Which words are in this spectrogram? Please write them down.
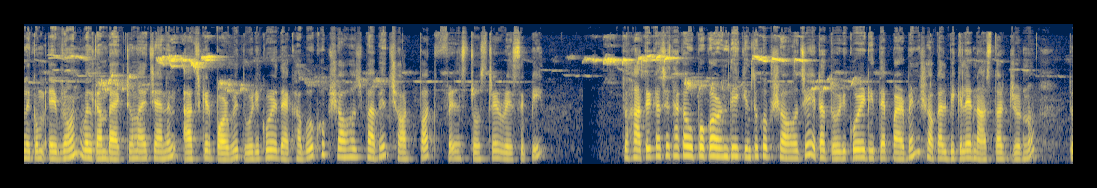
আলাইকুম everyone welcome back to my channel আজকের পর্বে তৈরি করে দেখাবো খুব সহজভাবে ছটপট ফ্রেঞ্চ টোস্টের রেসিপি তো হাতের কাছে থাকা উপকরণ দিয়ে কিন্তু খুব সহজে এটা তৈরি করে নিতে পারবেন সকাল বিকেলের নাস্তার জন্য। তো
